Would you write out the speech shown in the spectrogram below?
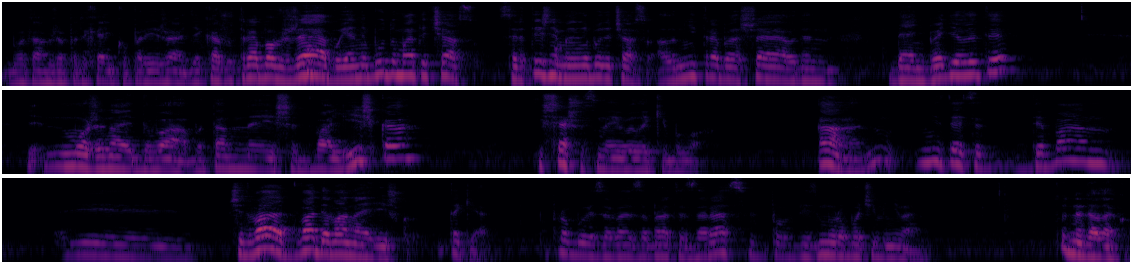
Бо там вже потихеньку переїжджають. Я кажу, треба вже, бо я не буду мати часу. Серед тижня мене не буде часу, але мені треба ще один день виділити. Може навіть два, бо там в неї ще два ліжка і ще щось в неї велике було. А, ну, мені здається, диван. І... Чи два, два дивана і ліжко. Таке. Попробую забрати зараз, візьму робочий мінівен. Тут недалеко.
